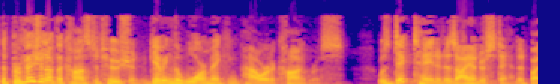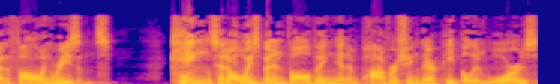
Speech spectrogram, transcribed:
The provision of the Constitution giving the war-making power to Congress was dictated, as I understand it, by the following reasons. Kings had always been involving and impoverishing their people in wars,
